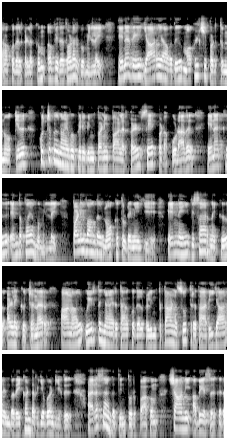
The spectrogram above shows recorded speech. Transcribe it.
தாக்குதல்களுக்கும் எவ்வித தொடர்பும் இல்லை. எனவே யாரையாவது மகிழ்ச்சிப்படுத்தும் நோக்கில் குற்றப்புலனாய்வு பிரிவின் பணிப்பாளர்கள் செயற்படக்கூடாது. எனக்கு எந்த பயமும் இல்லை. பழிவாங்கல் நோக்கத்துடனேயே என்னை விசாரணைக்கு அழைக்கின்றனர். ஆனால் உயிர்த்த ஞாயிறு தாக்குதல்களின் பிரதான சூத்திரதாரி யார் என்பதை கண்டறிய வேண்டியது. அரசாங்கத்தின் பொறுப்பாகும். ஷானி அபேசகர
